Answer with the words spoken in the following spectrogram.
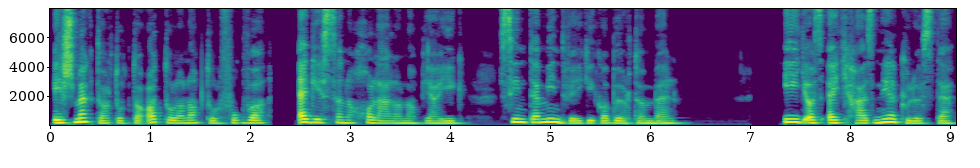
és megtartotta attól a naptól fogva egészen a halála napjáig, szinte mindvégig a börtönben. Így az egyház nélkülözte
